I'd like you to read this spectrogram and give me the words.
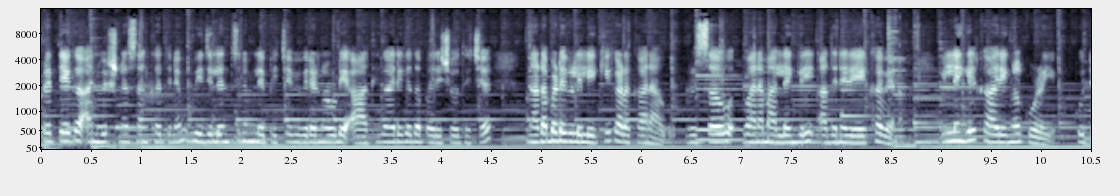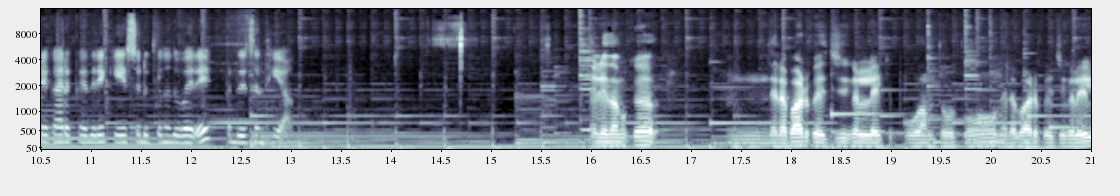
പ്രത്യേക അന്വേഷണ സംഘത്തിനും വിജിലൻസിനും ലഭിച്ച വിവരങ്ങളുടെ ആധികാരികത പരിശോധിച്ച് നടപടികളിലേക്ക് കടക്കാനാകും. റിസർവ് വനമല്ലെങ്കിൽ അതിന് രേഖ വേണം. ഇല്ലെങ്കിൽ കാര്യങ്ങൾ കുഴയും. കുറ്റക്കാർക്കെതിരെ കേസെടുക്കുന്നതുവരെ പ്രതിസന്ധിയാകും. ഇനി നമുക്ക് നിലപാട് പേജുകളിലേക്ക് പോകാൻ തോന്നുന്നു. നിലപാട് പേജുകളിൽ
